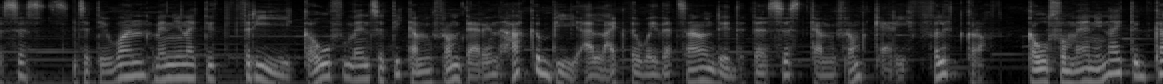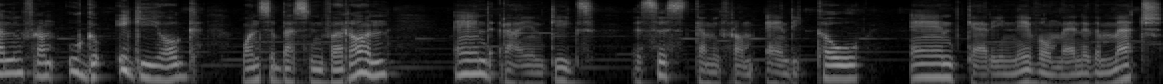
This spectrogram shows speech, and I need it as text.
assists. Man City 1, Man United 3. Goal for Man City coming from Darren Huckerby. I like the way that sounded. The assist coming from Gary Flitcroft. Goals for Man United coming from Ugo Ehiogu, Juan Sebastian Veron, and Ryan Giggs. Assist coming from Andy Cole and Gary Neville, man of the match.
